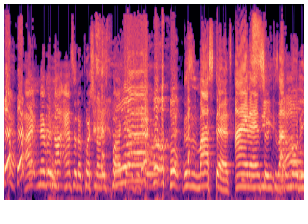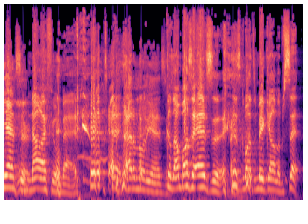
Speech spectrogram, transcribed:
I ain't never not answered a question on this podcast before. This is my stats. I ain't answering because I don't know the answer. Now I feel bad I don't know the answer. because I'm about to answer. It's about to make y'all upset.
